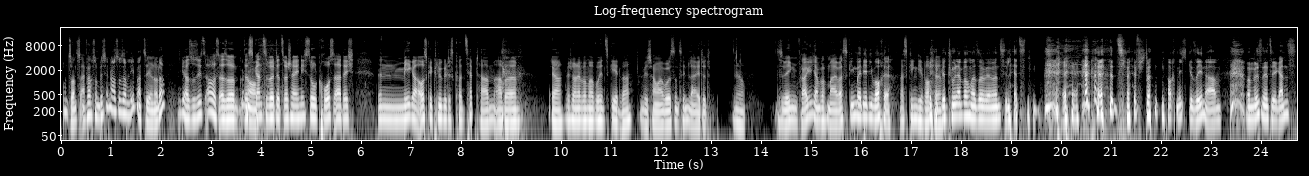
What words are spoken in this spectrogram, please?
und sonst einfach so ein bisschen aus unserem Leben erzählen, oder? Ja, so sieht's aus. Also Genau. das Ganze wird jetzt wahrscheinlich nicht so großartig ein mega ausgeklügeltes Konzept haben, aber ja, wir schauen einfach mal, wohin es geht, wa? Wir schauen mal, wo es uns hinleitet. Ja. Deswegen frage ich einfach mal, was ging bei dir die Woche? Was ging die Wir, Woche? wir tun einfach mal so, wenn wir uns die letzten äh, zwölf Stunden noch nicht gesehen haben und müssen jetzt hier ganz,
